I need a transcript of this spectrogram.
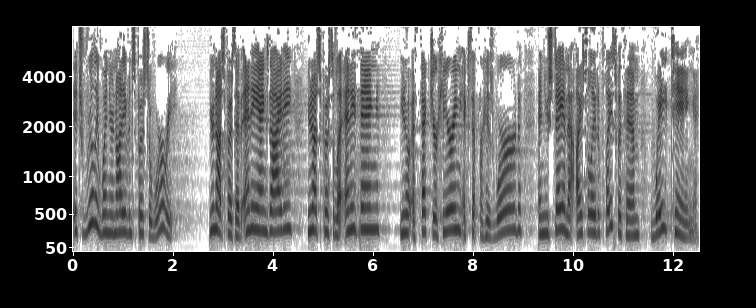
it's really when you're not even supposed to worry. You're not supposed to have any anxiety. You're not supposed to let anything, you know, affect your hearing except for His Word. And you stay in that isolated place with Him, waiting.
